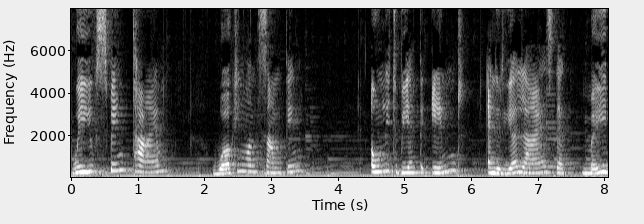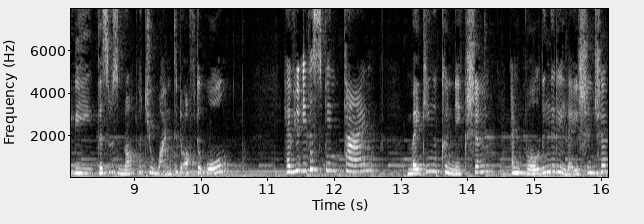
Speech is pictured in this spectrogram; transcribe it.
Where you've spent time working on something only to be at the end and realize that maybe this was not what you wanted after all? Have you ever spent time making a connection and building a relationship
